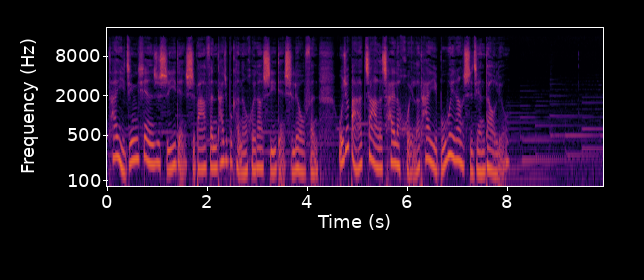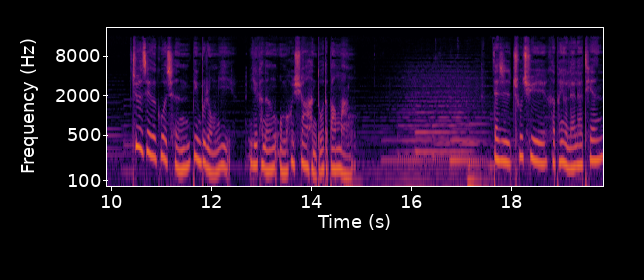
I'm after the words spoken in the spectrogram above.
它已经现在是十一点十八分，它就不可能回到十一点十六分。我就把它炸了、拆了、毁了，它也不会让时间倒流。就是这个过程并不容易，也可能我们会需要很多的帮忙。但是出去和朋友聊聊天，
